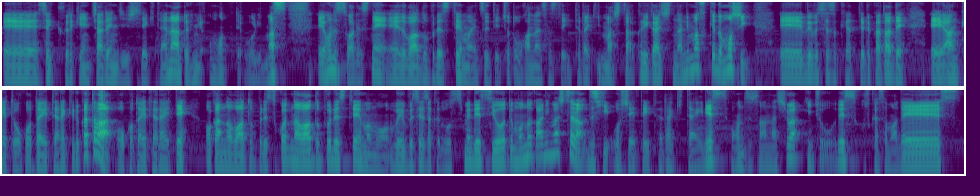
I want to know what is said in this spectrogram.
えー、積極的にチャレンジしていきたいなというふうに思っております。えー、本日はですね、えー、ワードプレステーマについてちょっとお話しさせていただきました。繰り返しになりますけど、もし、えー、ウェブ制作やってる方で、えー、アンケートをお答えいただける方はお答えいただいて、他のワードプレス、こんなワードプレステーマもウェブ制作でおすすめですよというものがありましたら、ぜひ教えていただきたいです。本日の話は以上です。お疲れ様です。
